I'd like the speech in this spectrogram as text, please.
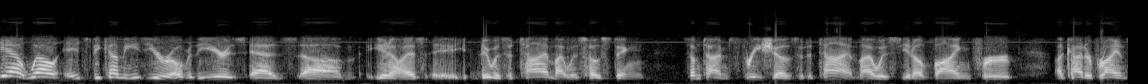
Yeah, well, it's become easier over the years as um, you know. As uh, there was a time I was hosting sometimes three shows at a time. I was you know vying for a kind of Ryan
